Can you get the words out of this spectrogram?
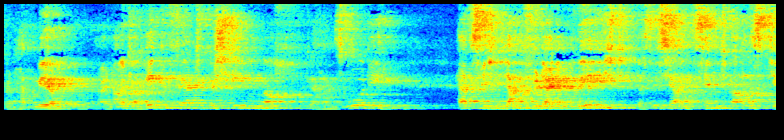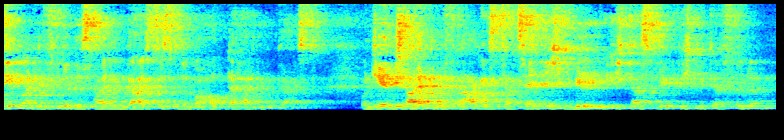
Dann hat mir ein alter Weggefährte geschrieben noch, der Hans Urdi. Herzlichen Dank für deine Predigt. Das ist ja ein zentrales Thema, die Fülle des Heiligen Geistes und überhaupt der Heilige Geist. Und die entscheidende Frage ist tatsächlich, will ich das wirklich mit der Fülle?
